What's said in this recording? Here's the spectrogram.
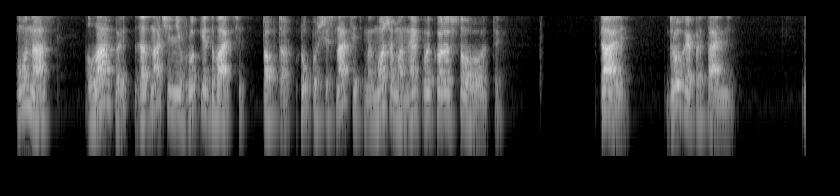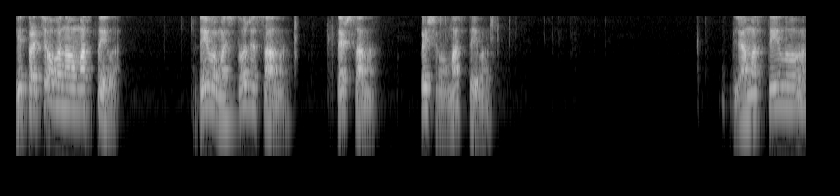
У нас лампи зазначені в групі 20, тобто групу 16 ми можемо не використовувати. Далі, друге питання. Відпрацьованого мастила. Дивимось те же саме. Те ж саме. Пишемо мастило. Для мастилу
